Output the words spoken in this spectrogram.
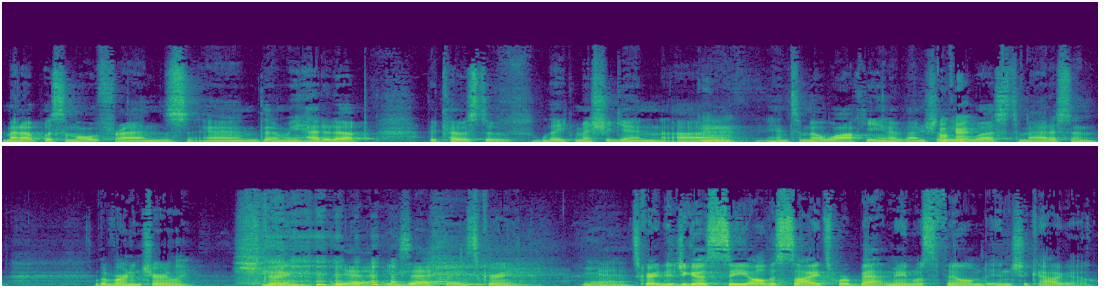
Met up with some old friends, and then we headed up the coast of Lake Michigan uh, into Milwaukee, and eventually Mm. Okay. west to Madison. Laverne and Shirley. It's great. Yeah, exactly. it's great. Yeah. It's great. Did you go see all the sites where Batman was filmed in Chicago?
